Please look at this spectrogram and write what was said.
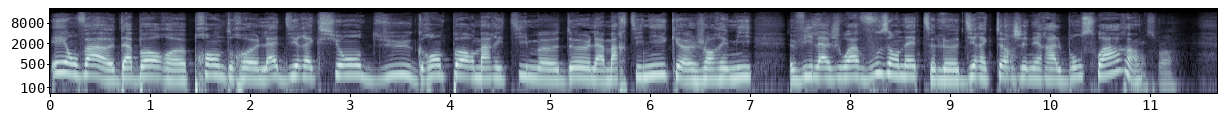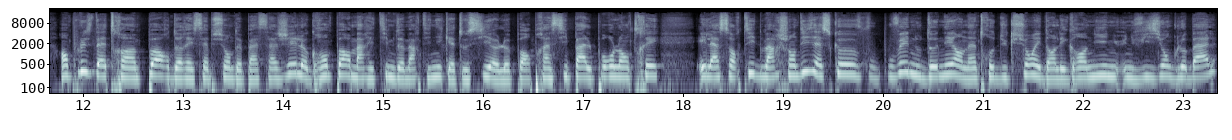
Et on va euh, d'abord euh, prendre la direction du grand port maritime de la Martinique. Jean-Rémy Villageois, vous en êtes le directeur général. Bonsoir. Bonsoir. En plus d'être un port de réception de passagers, le grand port maritime de Martinique est aussi euh, le port principal pour l'entrée et la sortie de marchandises. Est-ce que vous pouvez nous donner en introduction et dans les grandes lignes une vision globale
